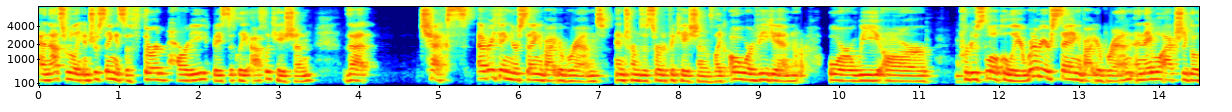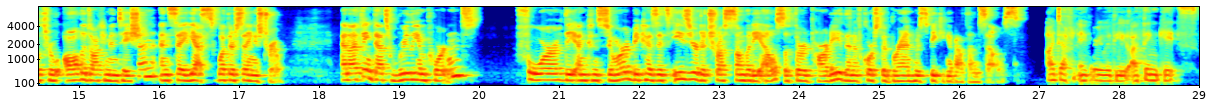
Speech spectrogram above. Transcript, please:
and that's really interesting. It's a third party, basically, application that checks everything you're saying about your brand in terms of certifications, like, oh, we're vegan or we are produced locally or whatever you're saying about your brand. And they will actually go through all the documentation and say, yes, what they're saying is true. And I think that's really important for the end consumer because it's easier to trust somebody else, a third party, than, of course, the brand who's speaking about themselves. I definitely agree with you. I think it's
